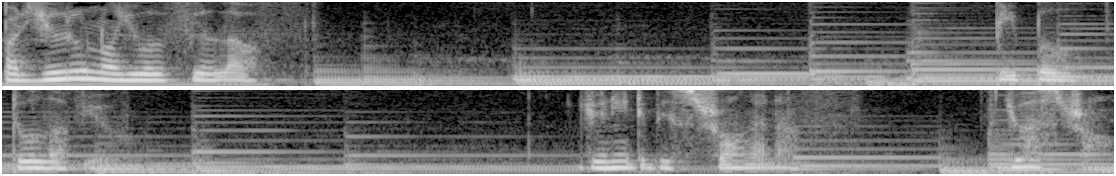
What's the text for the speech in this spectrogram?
But you do know you will feel love. People do love you. You need to be strong enough. You are strong.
